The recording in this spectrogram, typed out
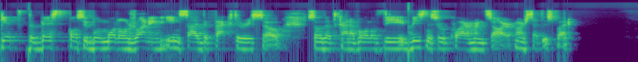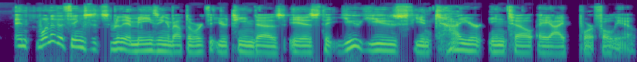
get the best possible model running inside the factory. So, so that kind of all of the business requirements are, are satisfied. And one of the things that's really amazing about the work that your team does is that you use the entire Intel AI portfolio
